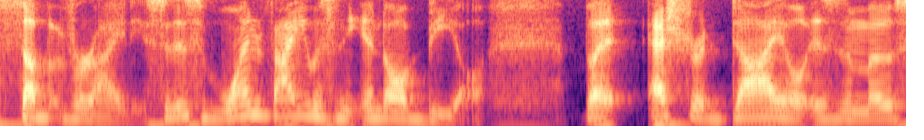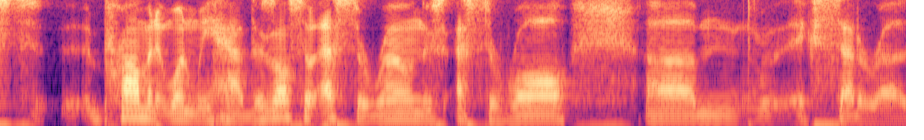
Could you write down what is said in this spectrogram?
sub varieties. So this one value is the end all be all. But estradiol is the most prominent one we have. There's also esterone, there's esterol, um, etc.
